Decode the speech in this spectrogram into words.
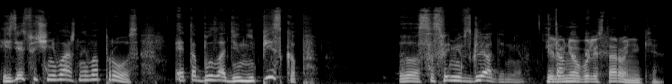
И здесь очень важный вопрос. Это был один епископ, со своими взглядами. Или у него были сторонники?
